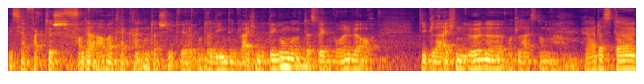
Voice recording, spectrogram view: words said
ist ja faktisch von der Arbeit her kein Unterschied. Wir unterliegen den gleichen Bedingungen und deswegen wollen wir auch die gleichen Löhne und Leistungen haben. Ja, das da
